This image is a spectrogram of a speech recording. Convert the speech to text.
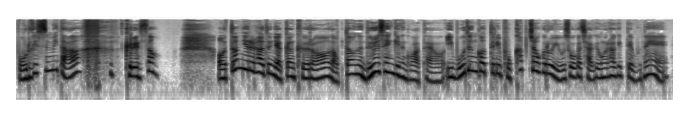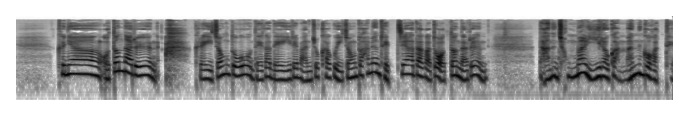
모르겠습니다. 그래서 어떤 일을 하든 약간 그런 업다운은 늘 생기는 것 같아요. 이 모든 것들이 복합적으로 요소가 작용을 하기 때문에 그냥 어떤 날은 아, 그래, 이 정도 내가 내 일에 만족하고 이 정도 하면 됐지 하다가도 어떤 날은 나는 정말 이 일하고 안 맞는 것 같아.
